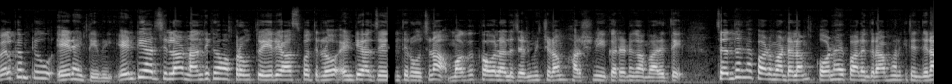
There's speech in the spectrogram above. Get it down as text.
Welcome to ANI TV NTR జిల్లా నందిగామ ప్రభుత్వ ఏరియా ఆసుపత్రిలో ఎన్టీఆర్ జయంతి రోజున మగ కవలాలు జన్మించడం హర్షణీయ ఘటనగా మారింది. చందలపాడు మండలం కోనాయిపాలెం గ్రామానికి చెందిన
